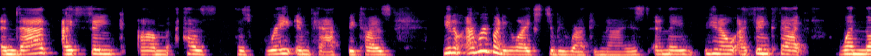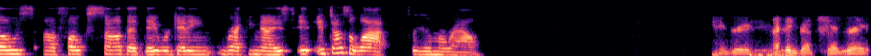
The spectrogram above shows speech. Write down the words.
And that i think um, has has great impact because you know everybody likes to be recognized and they you know i think that when those uh, folks saw that they were getting recognized it, it does a lot for your morale i agree i think that's so great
